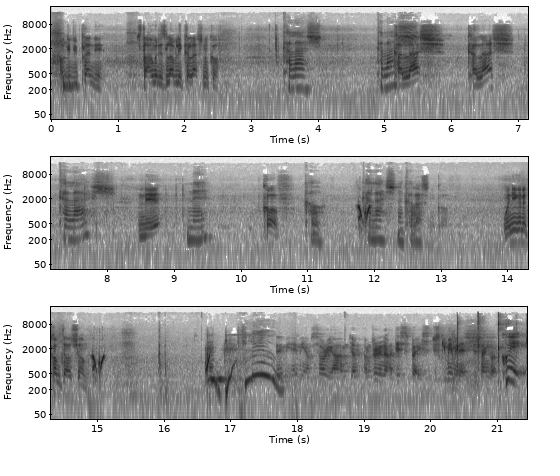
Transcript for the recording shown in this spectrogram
I'll give you plenty. Starting with this lovely Kalashnikov. Kalash. Kalash. Kalash. Kalash. Kalash. Ne. Ne. Kov. Ko. Kalashnikov. Kalashnikov. When are you going to come to Al Sham? Lou! Amy, Amy, I'm sorry. I'm, I'm running out of disk space. Just give me a minute. Just hang on. Quick!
